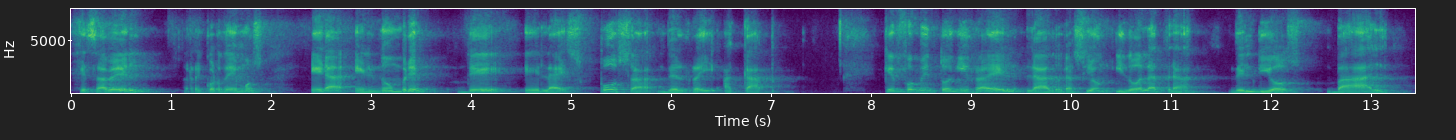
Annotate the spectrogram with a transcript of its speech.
Jezabel, recordemos, era el nombre de eh, la esposa del rey Acab, que fomentó en Israel la adoración idólatra del dios Baal.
